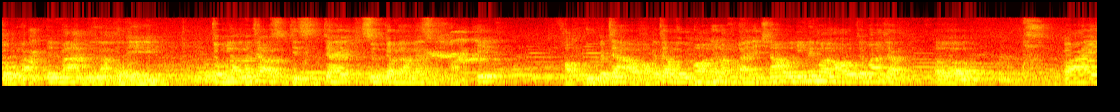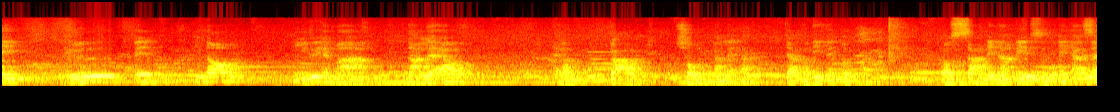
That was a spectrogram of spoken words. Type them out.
จงรักเพื่อนบ้านหรือรักตัวเอง จงรักพระเจ้าสุดจิตสุดใจสุดกำลังและสุดความคิดขอบคุณพระเจ้า ขอพระเจ้าอวยพรให้เราทั้งหลายในเช้าวันนี้ไม่ว่าเราจะมาจากไกลหรือเป็นพี่น้องที่อยู่ด้วยกันมานานแล้ว ให้เรากล่าวชมกันและกันจากวันนี้เป็นต้นไป เราสั่งในนามพระเยซูให้การใส่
